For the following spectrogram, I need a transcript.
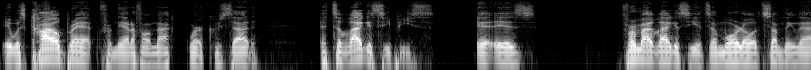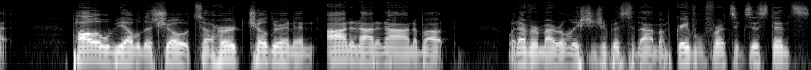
It was Kyle Brandt from the NFL Network who said, It's a legacy piece. It is for my legacy. It's immortal. It's something that Paula will be able to show to her children and on and on and on about whatever my relationship is to them. I'm grateful for its existence.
